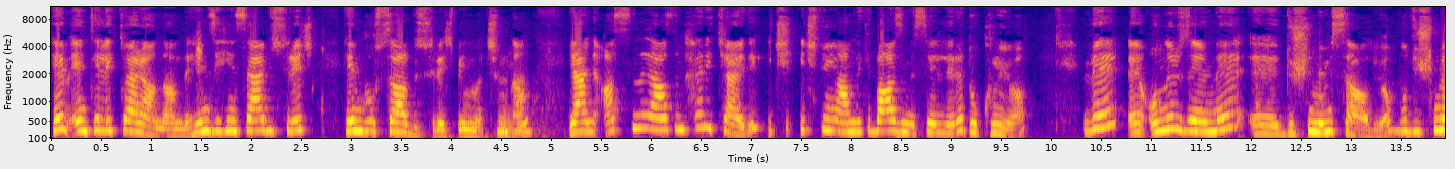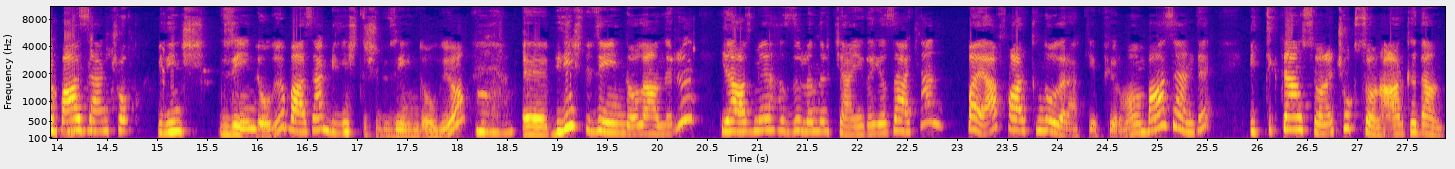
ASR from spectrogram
Hem entelektüel anlamda hem zihinsel bir süreç hem ruhsal bir süreç benim açımdan. Yani aslında yazdığım her hikayede iç, iç dünyamdaki bazı meselelere dokunuyor. Ve e, onlar üzerine e, düşünmemi sağlıyor. Bu düşünme bazen çok bilinç düzeyinde oluyor, bazen bilinç dışı düzeyinde oluyor. Hı hı. E, bilinç düzeyinde olanları yazmaya hazırlanırken ya da yazarken bayağı farkında olarak yapıyorum. Ama bazen de bittikten sonra çok sonra arkadan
